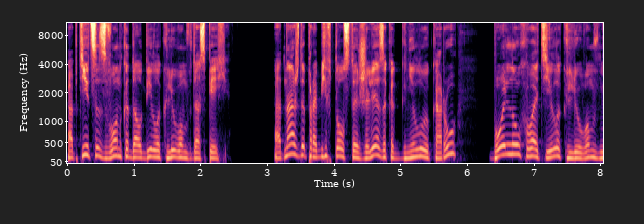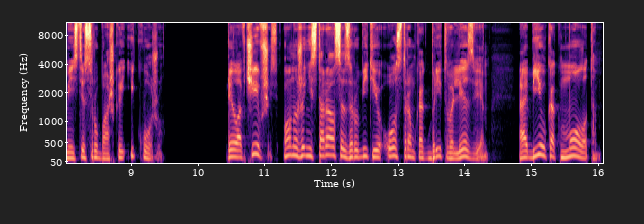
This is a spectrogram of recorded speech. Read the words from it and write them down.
а птица звонко долбила клювом в доспехи. Однажды, пробив толстое железо, как гнилую кору, больно ухватило клювом вместе с рубашкой и кожу. Приловчившись, он уже не старался зарубить ее острым, как бритва, лезвием, а бил как молотом,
